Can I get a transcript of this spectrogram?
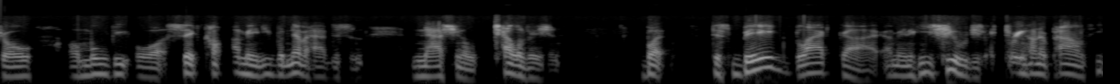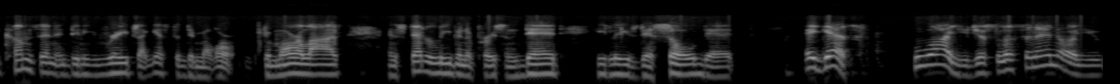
show or movie or sitcom. I mean, you would never have this in national television. But this big black guy, I mean, he's huge. He's like 300 pounds. He comes in and then he rapes, I guess, to demoralize. Instead of leaving the person dead, he leaves their soul dead. Hey, guess who are you? Just listening, or you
